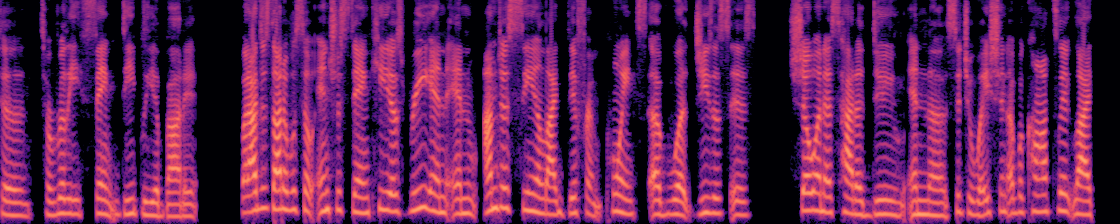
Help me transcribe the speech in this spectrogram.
to to really think deeply about it." But I just thought it was so interesting. Keea's reading, and I'm just seeing like different points of what Jesus is showing us how to do in the situation of a conflict. Like,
